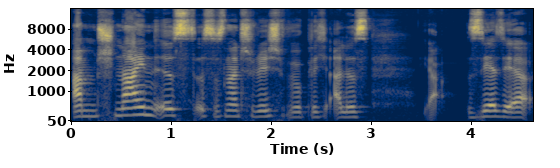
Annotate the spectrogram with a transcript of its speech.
am Schneien ist, ist es natürlich wirklich alles, ja, sehr, sehr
